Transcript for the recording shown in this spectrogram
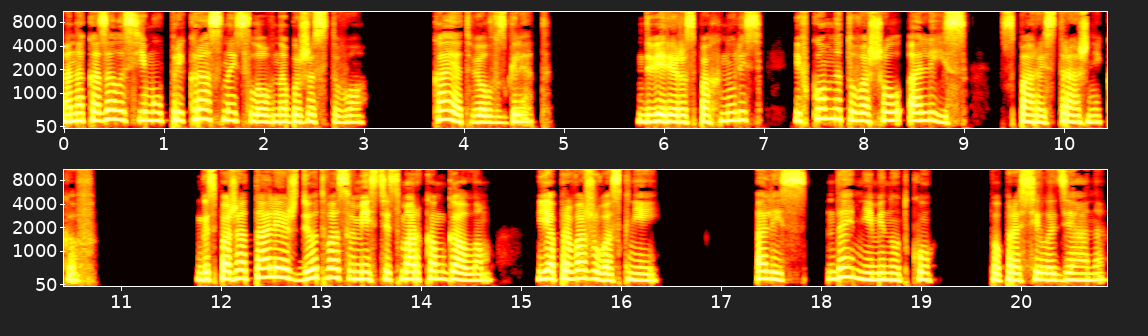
она казалась ему прекрасной, словно божество. Кай отвел взгляд. Двери распахнулись, и в комнату вошел Алис с парой стражников. «Госпожа Талия ждет вас вместе с Марком Галлом. Я провожу вас к ней». «Алис, дай мне минутку», — попросила Диана.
